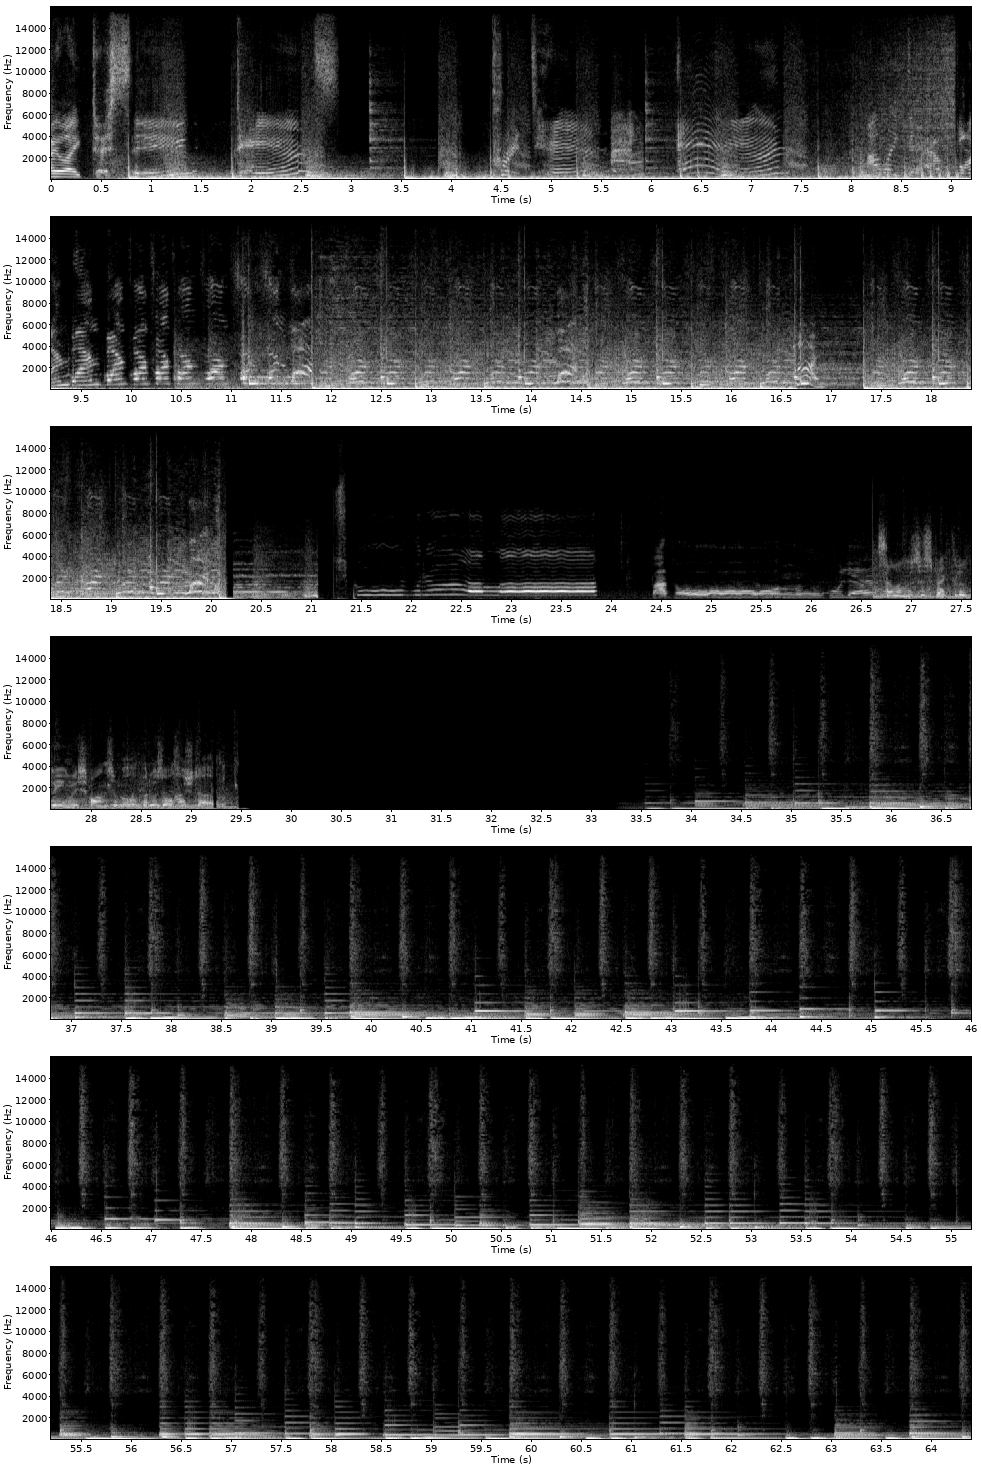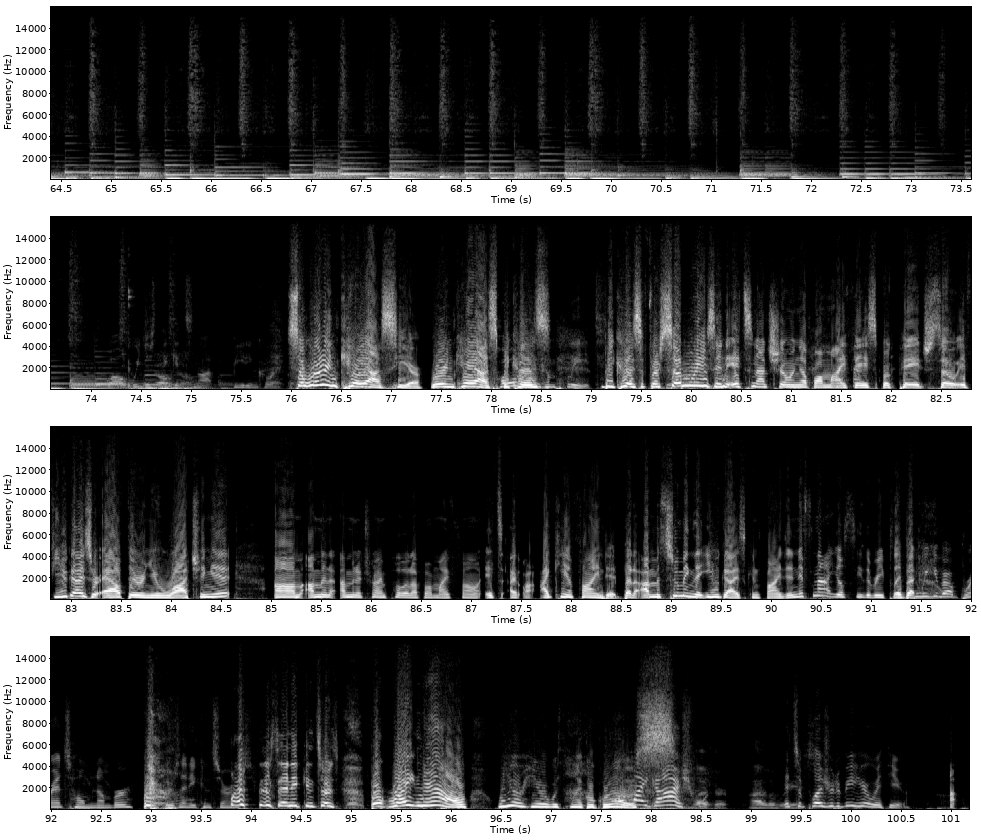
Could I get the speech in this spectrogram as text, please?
I like to sing, dance, pretend, and I like to have fun, fun, fun, fun, fun, fun, fun, fun, fun, fun. Someone was suspected of being responsible, but it was all hushed up. Chaos here. We're in chaos Whole because because for some reason it's not showing up on my Facebook page. So if you guys are out there and you're watching it, um, I'm gonna I'm gonna try and pull it up on my phone. It's I, I can't find it, but I'm assuming that you guys can find it. And if not, you'll see the replay. But Can we give out Brant's home number if there's any concerns? if there's any concerns, but right now we are here with Michael Gross. Oh my gosh! Pleasure. Hi, Louise. It's a pleasure to be here with you.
